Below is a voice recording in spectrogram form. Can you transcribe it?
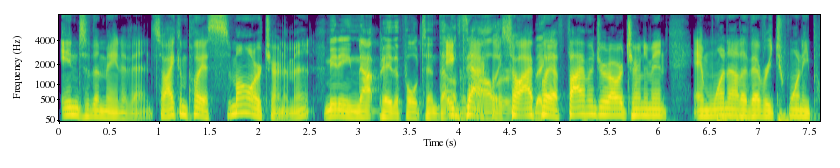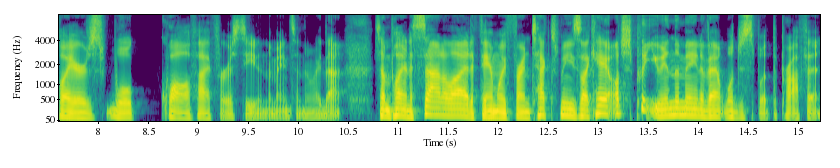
into the main event. So I can play a smaller tournament. Meaning not pay the full ten thousand. Exactly. So I play a $500 tournament, and one out of every 20 players will qualify for a seat in the main, something like that. So I'm playing a satellite. A family friend texts me. He's like, hey, I'll just put you in the main event. We'll just split the profit.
